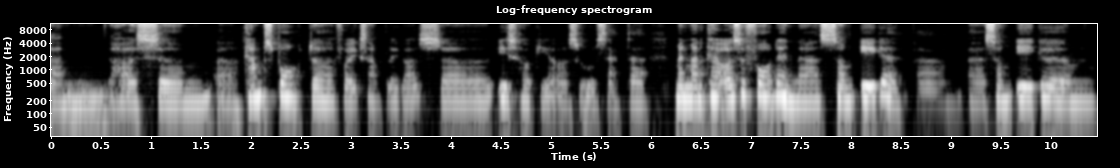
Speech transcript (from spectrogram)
um, hos um, uh, kampsport uh, for eksempel, ikke også? Uh, ishockey er også udsat. Uh, men man kan også få den, uh, som ikke, uh, uh, som ikke um,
